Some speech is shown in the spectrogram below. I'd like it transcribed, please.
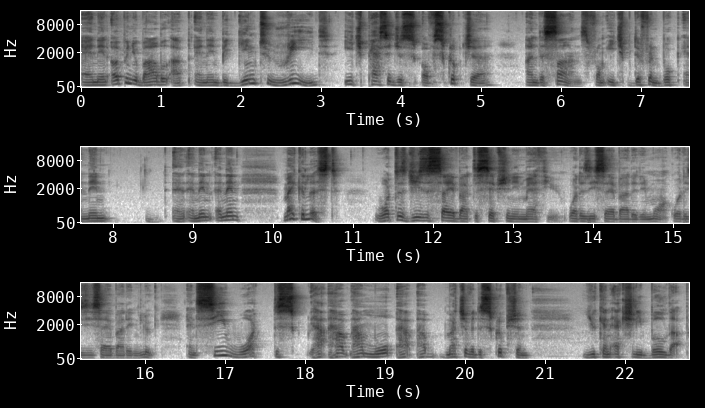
and then open your Bible up and then begin to read each passages of scripture under signs from each different book, and then and, and then and then make a list what does Jesus say about deception in Matthew? What does he say about it in Mark? What does he say about it in Luke? And see what how, how more how, how much of a description you can actually build up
